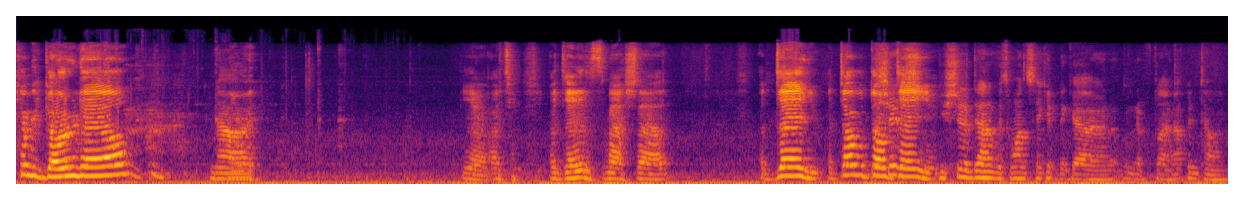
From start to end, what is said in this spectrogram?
Can we go now? No, Alright. Yeah, I, d- I dare you to smash that. I dare you. I double dog Should- dare you. You should have done it with one second to go, and it wouldn't have blown up in time.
